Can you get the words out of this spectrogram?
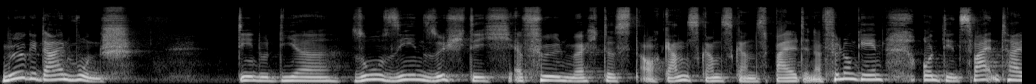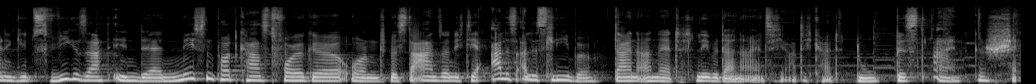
möge dein Wunsch den du dir so sehnsüchtig erfüllen möchtest, auch ganz, ganz, ganz bald in Erfüllung gehen. Und den zweiten Teil, den gibt's wie gesagt, in der nächsten Podcast-Folge. Und bis dahin sende ich dir alles, alles Liebe. Deine Annette, lebe deine Einzigartigkeit. Du bist ein Geschenk.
